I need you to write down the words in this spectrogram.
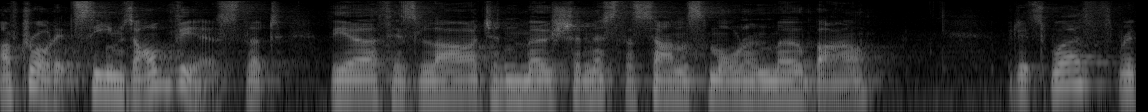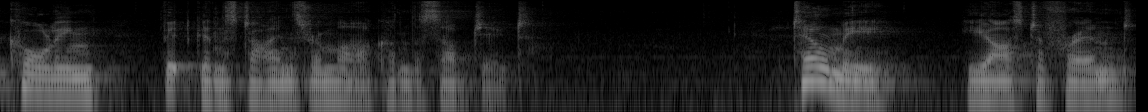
After all, it seems obvious that the Earth is large and motionless, the sun small and mobile, but it's worth recalling Wittgenstein's remark on the subject. Tell me, he asked a friend,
